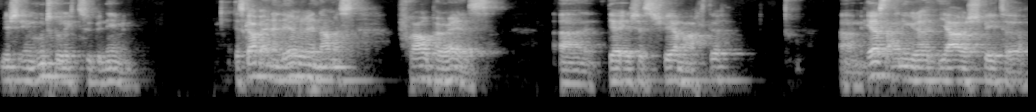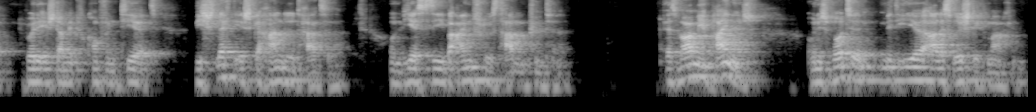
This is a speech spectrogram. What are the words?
mich im Unterricht zu benehmen. Es gab eine Lehrerin namens Frau Perez, äh, der ich es schwer machte. Ähm, erst einige Jahre später wurde ich damit konfrontiert, wie schlecht ich gehandelt hatte und wie es sie beeinflusst haben könnte. Es war mir peinlich, und ich wollte mit ihr alles richtig machen.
